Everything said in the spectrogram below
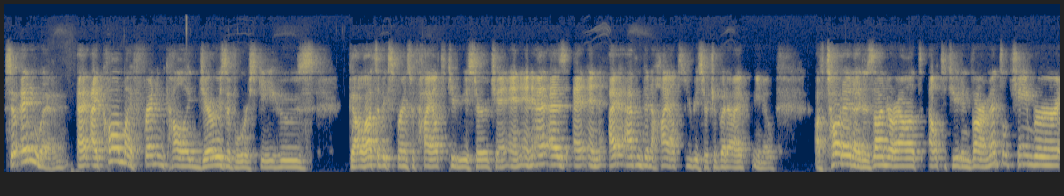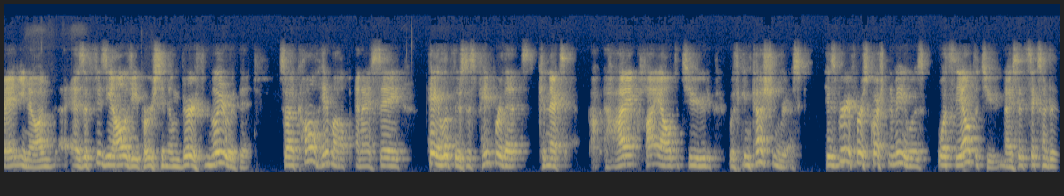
So anyway, I, I call my friend and colleague Jerry Zavorsky, who's got lots of experience with high altitude research, and and, and as and I haven't been a high altitude researcher, but I you know I've taught it. I designed our altitude environmental chamber. And, you know, I'm as a physiology person, I'm very familiar with it. So I call him up and I say, "Hey, look, there's this paper that connects high high altitude with concussion risk his very first question to me was, What's the altitude? And I said, 600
